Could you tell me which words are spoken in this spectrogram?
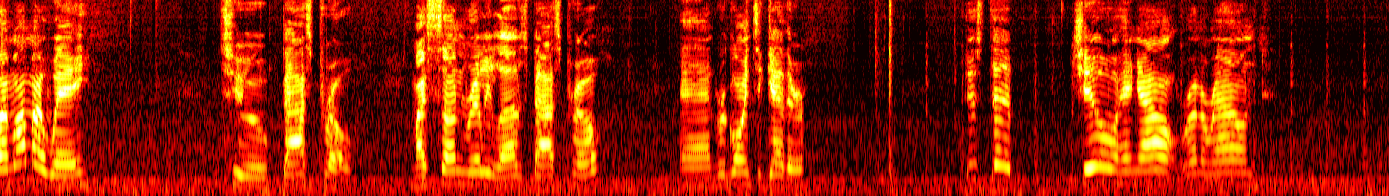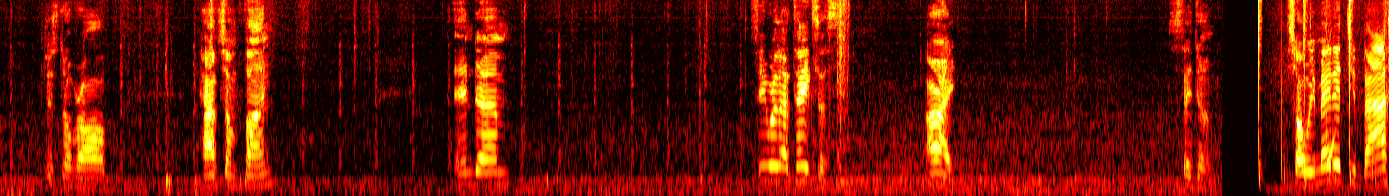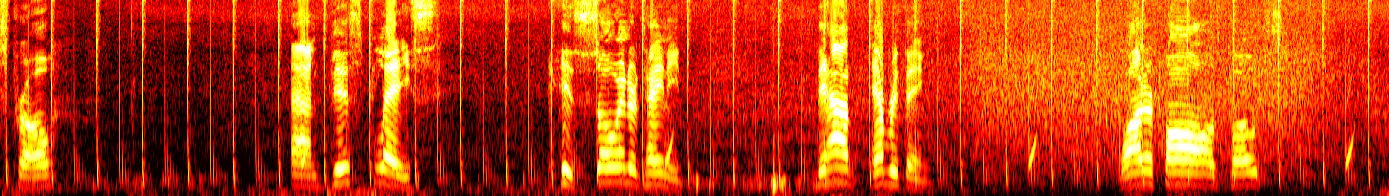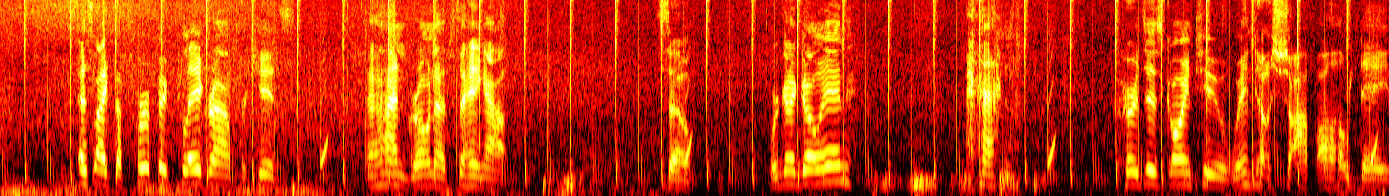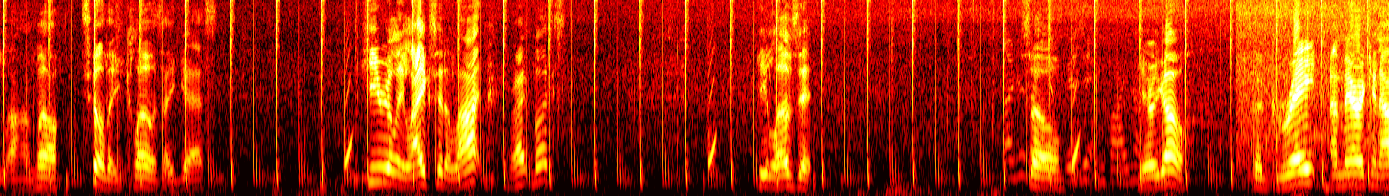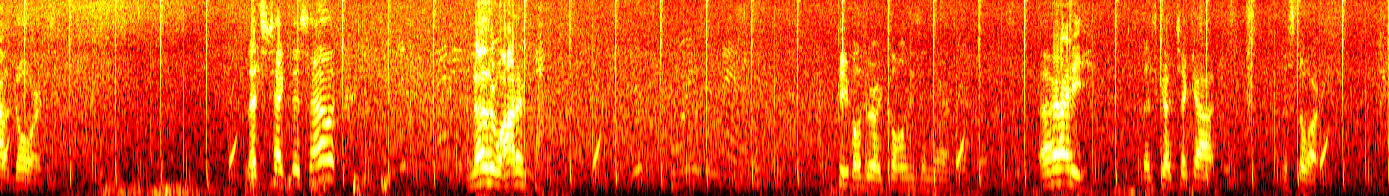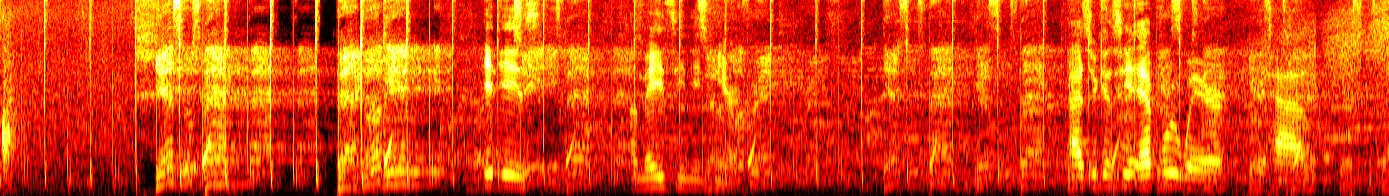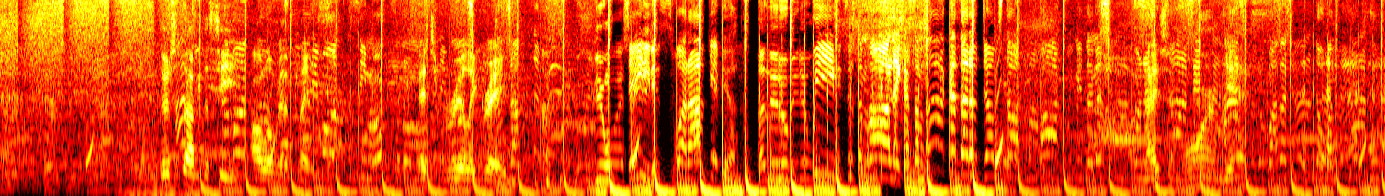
I'm on my way to Bass Pro. My son really loves Bass Pro and we're going together just to chill, hang out, run around, just overall have some fun and um, see where that takes us. All right, stay tuned. So we made it to Bass Pro And this place is so entertaining. They have everything. Waterfalls, boats. It's like the perfect playground for kids and grown-ups to hang out. So we're gonna go in and we're just going to window shop all day long. Well, till they close, I guess. He really likes it a lot, right, Bucks? He loves it. So, here we go. The great American outdoors. Let's check this out. Another waterfall. People throwing coins in there. Alrighty, let's go check out the store. Guess who's back? Back again. It is amazing in here. Guess who's back? Guess who's back? As you can see everywhere, they have there's stuff to see all over the place. It's really great. If you want shady, this is what I'll give you. A little bit of weed mixed some hard liquor, some vodka that'll jumpstart my heart quicker than a. Nice and warm, yes.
